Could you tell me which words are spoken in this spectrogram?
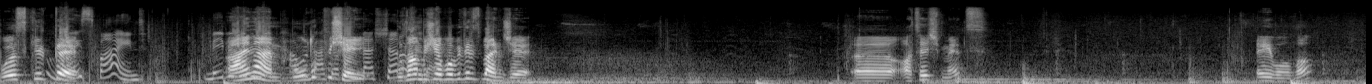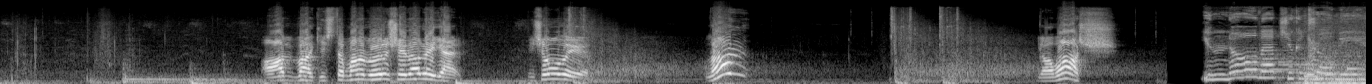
Burası kilitli. Aynen bulduk bir şey. Buradan bir şey yapabiliriz bence. Ee, ateş met. Eyvallah. Abi bak işte bana böyle şeylerle gel. Nişan olayı. Lan! Yavaş. You know that you control me.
